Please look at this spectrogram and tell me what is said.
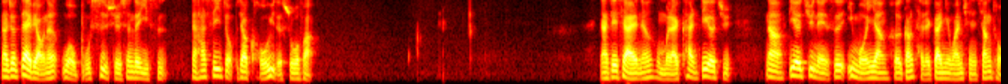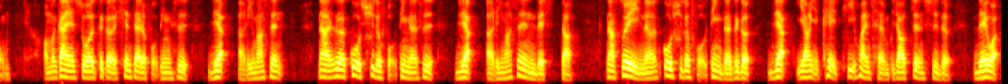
那就代表呢，我不是学生的意思。那它是一种比较口语的说法。 那接下来呢，我们来看第二句。那第二句呢，也是一模一样，和刚才的概念完全相同。我们刚才说这个现在的否定是じゃありません，那这个过去的否定呢是じゃありませんでした。那所以呢，过去的否定的这个じゃ一样也可以替换成比较正式的では。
